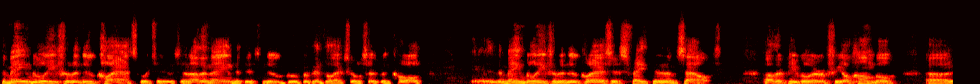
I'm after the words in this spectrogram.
The main belief of the new class, which is another name that this new group of intellectuals has been called, uh, the main belief of the new class is faith in themselves. Other people are, feel humble, uh,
